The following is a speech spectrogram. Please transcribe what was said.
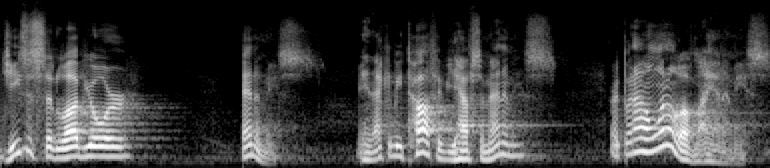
Jesus said, Love your enemies. I mean, that can be tough if you have some enemies. Right? But I don't want to love my enemies.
